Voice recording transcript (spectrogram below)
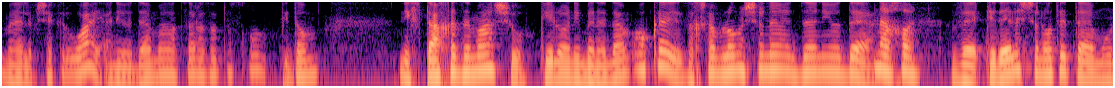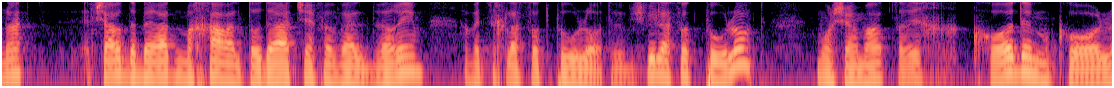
100 אלף שקל, וואי, אני יודע מה הרצאה לעשות את הסכום. פתאום נפתח איזה משהו. כאילו, אני בן אדם, אוקיי, אז עכשיו לא משנה, את זה אני יודע. נכון. וכדי לשנות את האמונה, אפשר לדבר עד מחר על תודעת שפע ועל דברים, אבל צריך לעשות פעולות. ובשביל לעשות פעולות, כמו שאמרת, צריך קודם כל,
